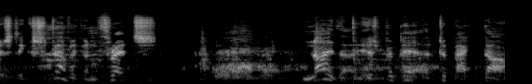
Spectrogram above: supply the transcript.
most extravagant threats, neither is prepared to back down.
